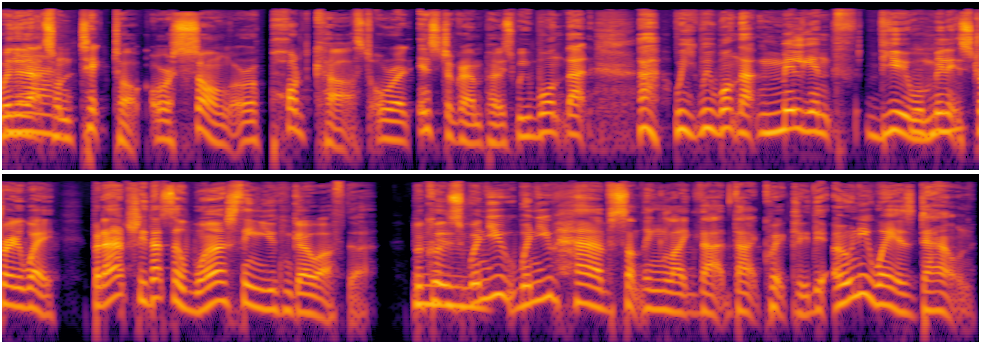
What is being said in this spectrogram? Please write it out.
Whether Yeah. that's on TikTok or a song or a podcast or an Instagram post, we want that. Ah, we we want that millionth view or millionth straight away. But actually, that's the worst thing you can go after because when mm. you when you have something like that that quickly, the only way is down.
